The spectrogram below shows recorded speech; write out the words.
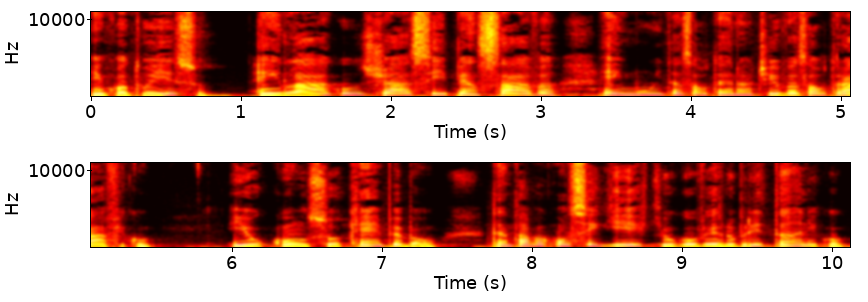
Enquanto isso, em Lagos já se pensava em muitas alternativas ao tráfico, e o cônsul Campbell tentava conseguir que o governo britânico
